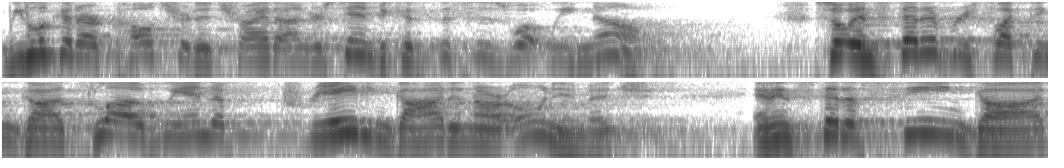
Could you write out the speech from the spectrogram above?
We look at our culture to try to understand because this is what we know. So instead of reflecting God's love, we end up creating God in our own image. And instead of seeing God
